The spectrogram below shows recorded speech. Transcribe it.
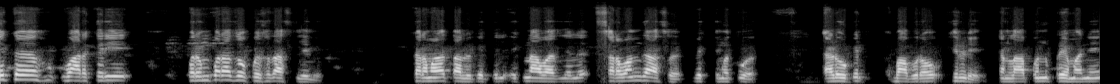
एक वारकरी परंपरा जोपासत असलेले. करमाळा तालुक्यातील एक नावाजलेलं सर्वांग असं व्यक्तिमत्व ऍडव्होकेट बाबूराव हिरडे त्यांना आपण प्रेमाने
